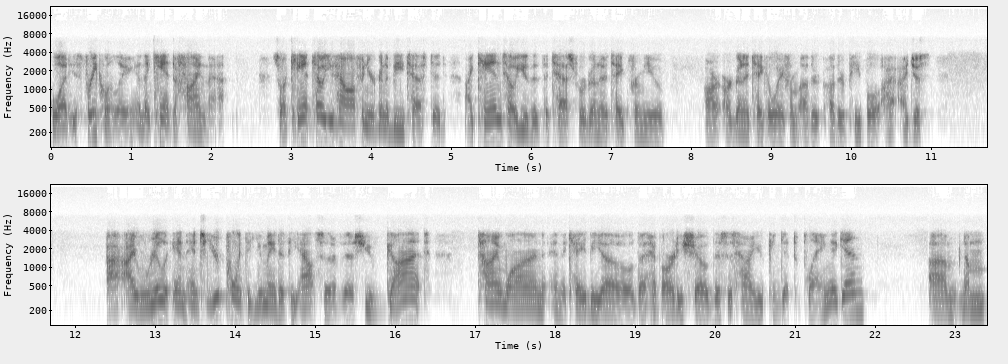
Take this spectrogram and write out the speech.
what is frequently? And they can't define that. So I can't tell you how often you're going to be tested. I can tell you that the tests we're going to take from you are, are going to take away from other other people. I, I just I, really, and, and to your point that you made at the outset of this, you've got Taiwan and the KBO that have already showed this is how you can get to playing again. Um, now,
